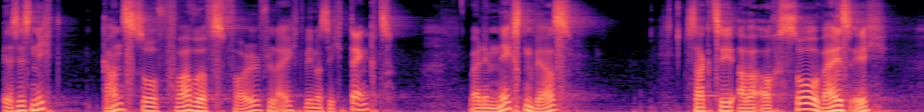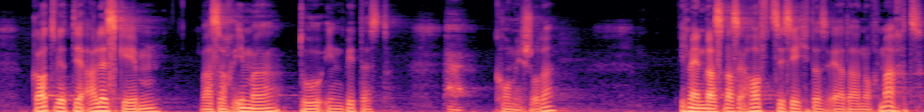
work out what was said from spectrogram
es ist nicht ganz so vorwurfsvoll, vielleicht, wie man sich denkt, weil im nächsten Vers sagt sie, aber auch so weiß ich, Gott wird dir alles geben, was auch immer du ihn bittest. Komisch, oder? Ich meine, was, was erhofft sie sich, dass er da noch macht?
